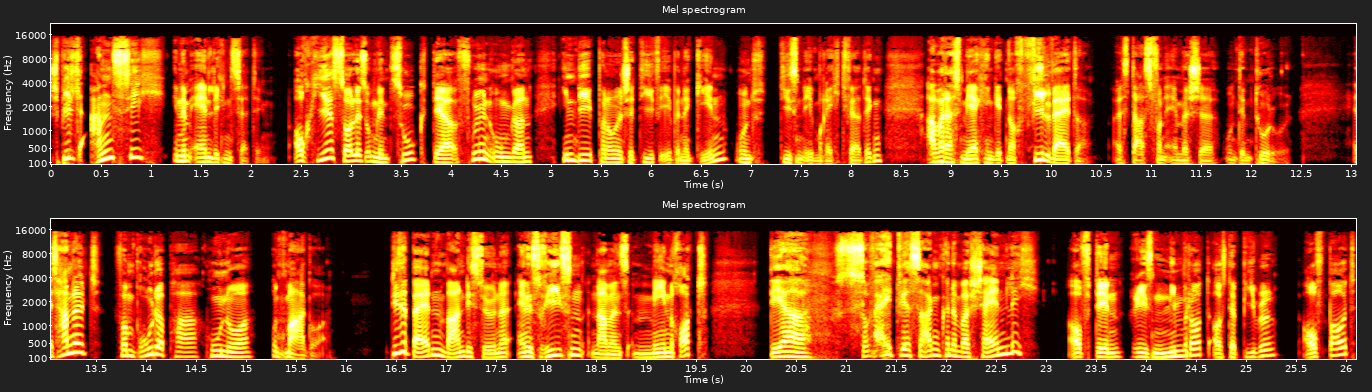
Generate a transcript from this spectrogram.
spielt an sich in einem ähnlichen Setting. Auch hier soll es um den Zug der frühen Ungarn in die pannonische Tiefebene gehen und diesen eben rechtfertigen. Aber das Märchen geht noch viel weiter als das von Emesche und dem Turul. Es handelt vom Bruderpaar Hunor und Magor. Diese beiden waren die Söhne eines Riesen namens Menrod, der, soweit wir sagen können, wahrscheinlich auf den Riesen Nimrod aus der Bibel aufbaut.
